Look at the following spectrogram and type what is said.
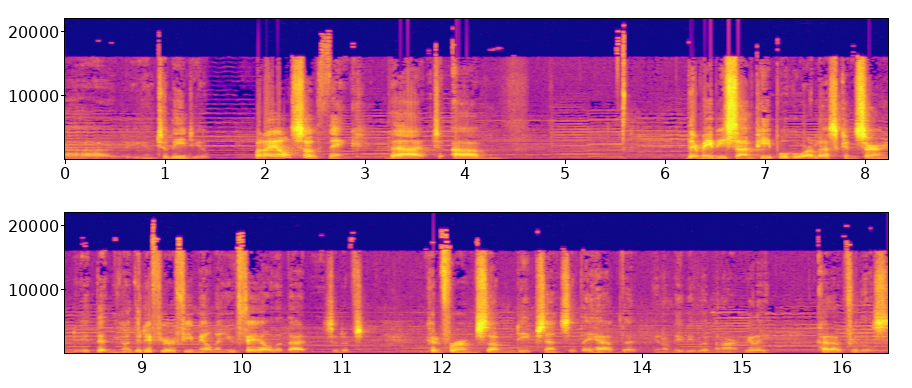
uh, to lead you. But I also think that um, there may be some people who are less concerned that you know that if you're a female and you fail, that that sort of confirms some deep sense that they have that you know maybe women aren't really cut out for this.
